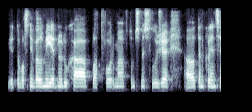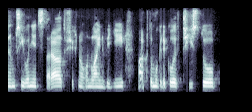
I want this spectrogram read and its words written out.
je to vlastně velmi jednoduchá platforma v tom smyslu, že ten klient se nemusí o nic starat, všechno online vidí, má k tomu kdykoliv přístup,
